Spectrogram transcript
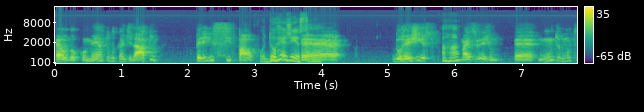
é o documento do candidato principal. Do registro. É, né? Do registro. Uhum. Mas vejam, é, muito, muito,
